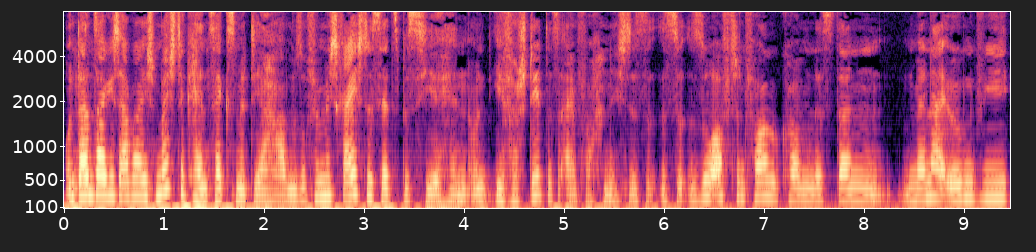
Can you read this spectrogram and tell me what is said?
Und dann sage ich aber, ich möchte keinen Sex mit dir haben. So für mich reicht es jetzt bis hierhin. Und ihr versteht es einfach nicht. Es ist so oft schon vorgekommen, dass dann Männer irgendwie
